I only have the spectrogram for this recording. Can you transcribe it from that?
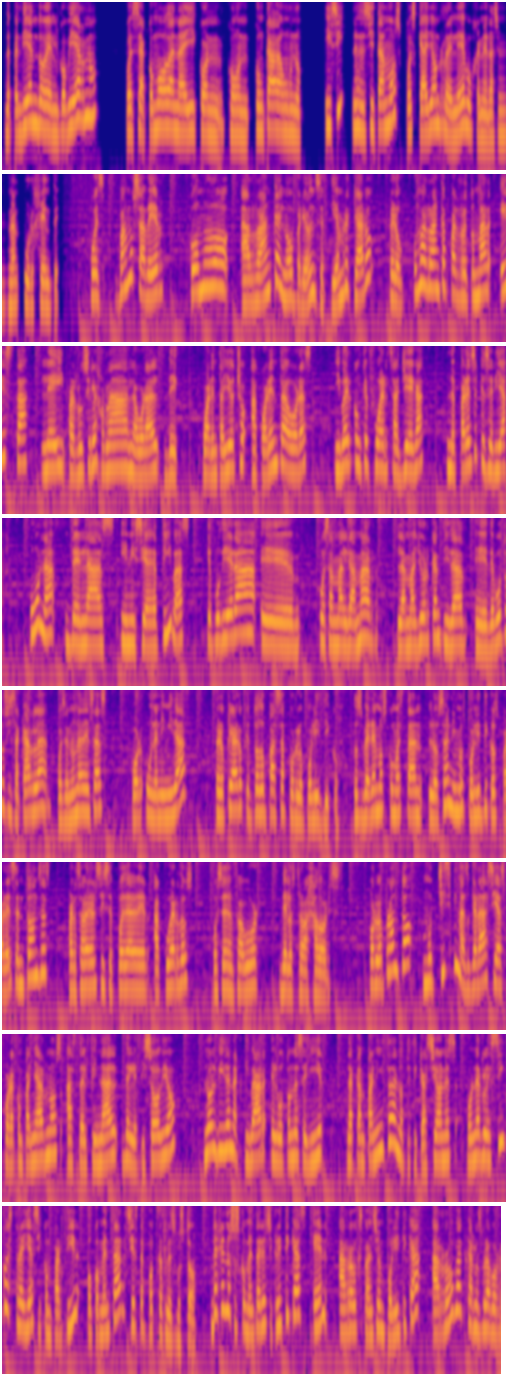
dependiendo el gobierno, pues se acomodan ahí con, con, con cada uno. Y sí, necesitamos pues que haya un relevo generacional urgente. Pues vamos a ver cómo arranca el nuevo periodo en septiembre, claro, pero cómo arranca para retomar esta ley, para reducir la jornada laboral de 48 a 40 horas y ver con qué fuerza llega, me parece que sería una de las iniciativas que pudiera eh, pues amalgamar la mayor cantidad eh, de votos y sacarla pues en una de esas por unanimidad pero claro que todo pasa por lo político. Entonces veremos cómo están los ánimos políticos para ese entonces, para saber si se puede haber acuerdos pues en favor de los trabajadores. Por lo pronto, muchísimas gracias por acompañarnos hasta el final del episodio. No olviden activar el botón de seguir, la campanita de notificaciones, ponerle 5 estrellas y compartir o comentar si este podcast les gustó. Déjenos sus comentarios y críticas en arroba expansión política, arroba Carlos Bravo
